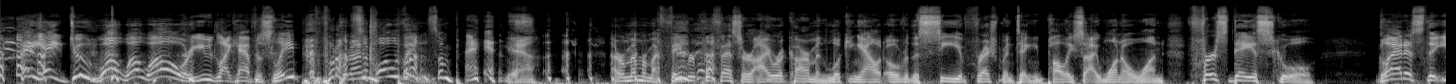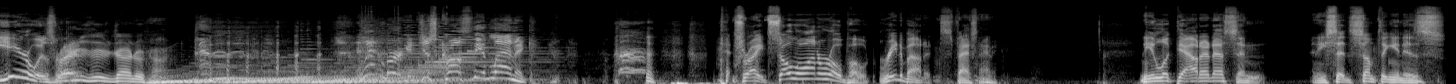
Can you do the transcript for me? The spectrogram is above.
hey, hey, dude, whoa, whoa, whoa. Are you like half asleep? Put, on, some clothing. Put on some pants. Yeah. I remember my favorite professor, Ira Carmen, looking out over the sea of freshmen taking Poli Sci 101. First day of school. Gladys, the year was right. Lindbergh had just crossed the Atlantic. That's right. Solo on a rowboat. Read about it. It's fascinating. And he looked out at us and, and he said something in his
